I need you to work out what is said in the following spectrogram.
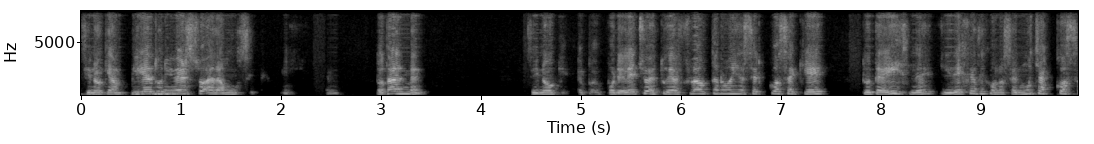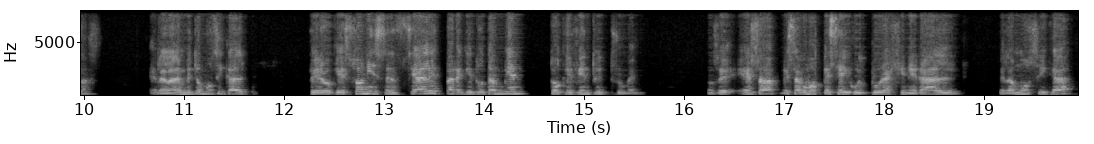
sino que amplía tu universo a la música, totalmente. Sino que eh, por el hecho de estudiar flauta no vas a hacer cosas que tú te aísles y dejas de conocer muchas cosas en el ámbito musical, pero que son esenciales para que tú también toques bien tu instrumento. Entonces, esa, esa como especie de cultura general de la música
